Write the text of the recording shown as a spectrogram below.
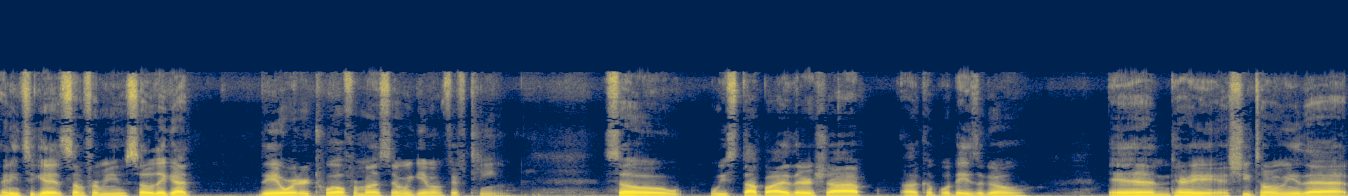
I need to get some from you. So they got they ordered twelve from us, and we gave them fifteen. So we stopped by their shop a couple days ago and Terry, she told me that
